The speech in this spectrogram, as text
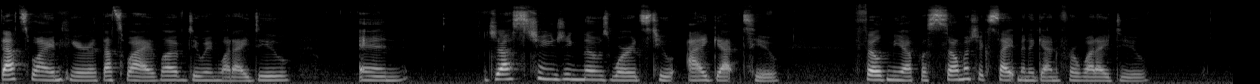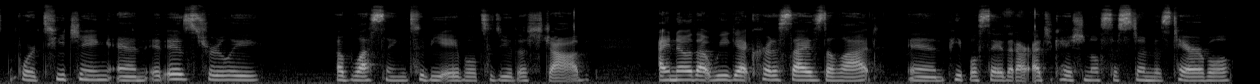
That's why I'm here. That's why I love doing what I do. And just changing those words to I get to filled me up with so much excitement again for what I do for teaching, and it is truly a blessing to be able to do this job. I know that we get criticized a lot, and people say that our educational system is terrible,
